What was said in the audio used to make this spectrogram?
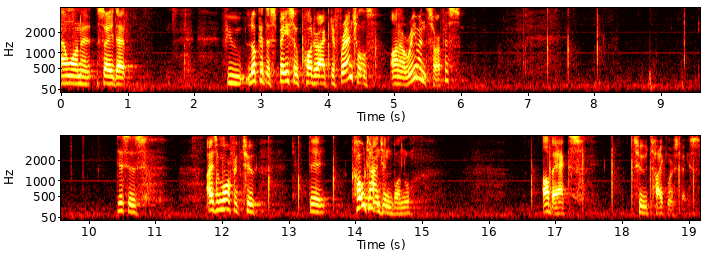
I want to say that if you look at the space of quadratic differentials on a Riemann surface, this is isomorphic to the cotangent bundle of X to Teichmüller space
